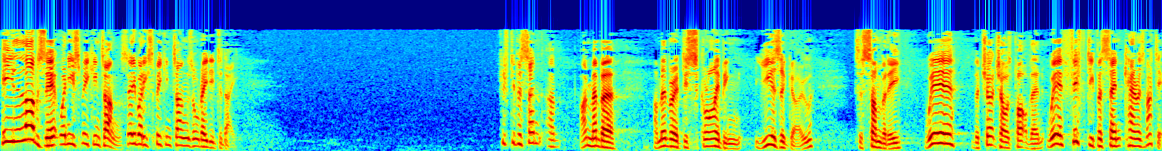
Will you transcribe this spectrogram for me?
He loves it when you speak in tongues. Anybody speaking tongues already today? 50%? Um, I remember, I remember describing years ago to somebody, we're the church I was part of then, we're 50% charismatic.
